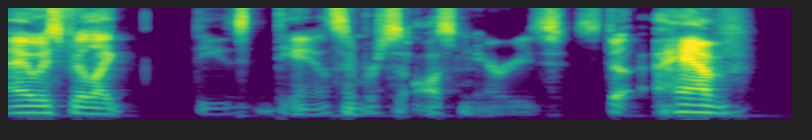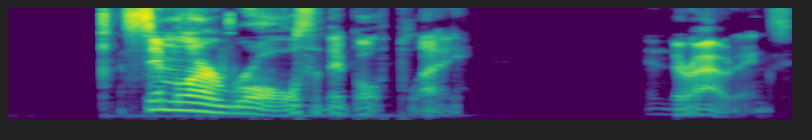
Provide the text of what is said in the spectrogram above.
I always feel like these Danielson versus Austin Aries st- have similar roles that they both play in their outings,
